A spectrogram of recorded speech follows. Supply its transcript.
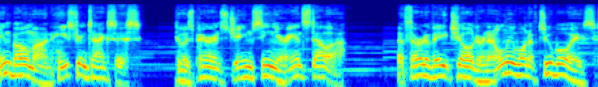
in Beaumont, Eastern Texas, to his parents James Sr. and Stella. The third of eight children and only one of two boys,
